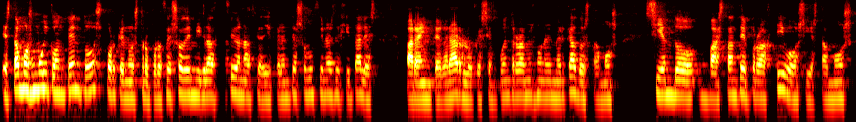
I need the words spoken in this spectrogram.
Estamos muy contentos porque nuestro proceso de migración hacia diferentes soluciones digitales para integrar lo que se encuentra ahora mismo en el mercado, estamos siendo bastante proactivos y estamos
